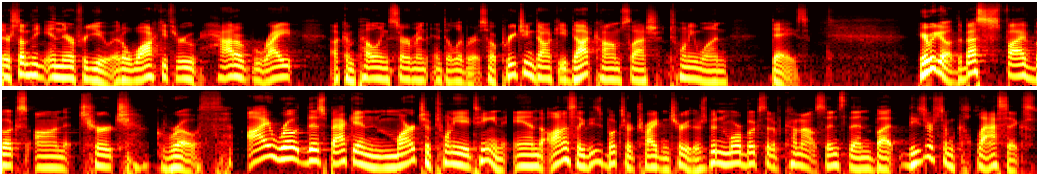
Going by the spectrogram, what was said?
there's something in there for you. It'll walk you through how to write a compelling sermon and deliver it. So preachingdonkey.com slash 21 days. Here we go. The best five books on church growth. I wrote this back in March of 2018, and honestly, these books are tried and true. There's been more books that have come out since then, but these are some classics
